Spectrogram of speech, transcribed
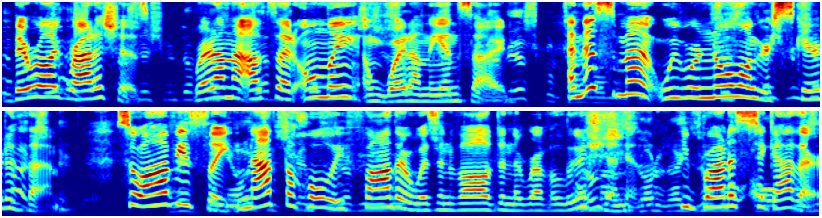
They were like radishes, red on the outside only and white on the inside. And this meant we were no longer scared of them. So obviously, not the Holy Father was involved in the revolution. He brought us together.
